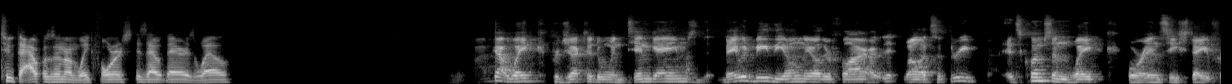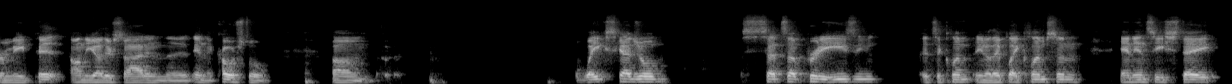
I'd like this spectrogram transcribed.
two thousand on Wake Forest is out there as well. I've got Wake projected to win 10 games. They would be the only other flyer. Well, it's a three, it's Clemson, Wake, or NC State for me. Pitt on the other side in the in the coastal. Um, Wake schedule sets up pretty easy. It's a Clem, you know, they play Clemson and NC State.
